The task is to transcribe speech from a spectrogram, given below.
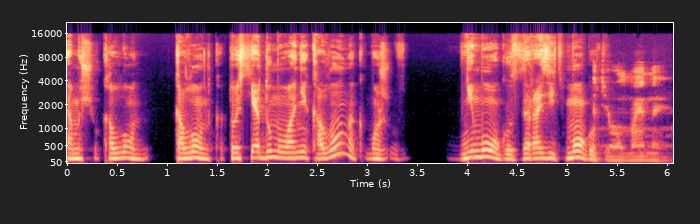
там еще колонн, колонка. То есть я думал, они колонок может, не могут заразить, могут. Радиомены.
